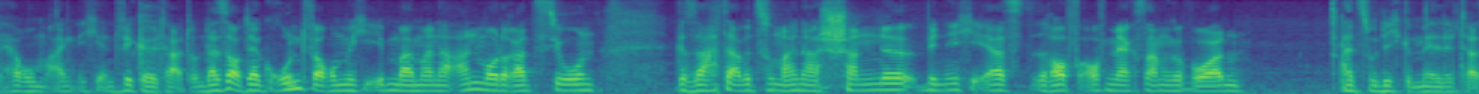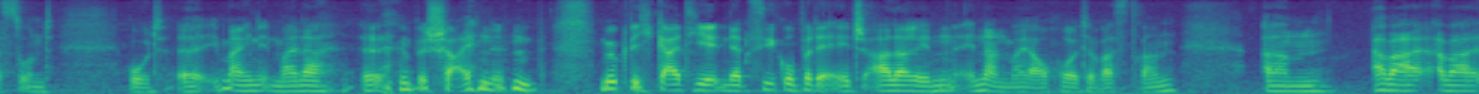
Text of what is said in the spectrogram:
herum eigentlich entwickelt hat. Und das ist auch der Grund, warum ich eben bei meiner Anmoderation gesagt habe, zu meiner Schande bin ich erst darauf aufmerksam geworden, als du dich gemeldet hast. Und gut, äh, immerhin in meiner äh, bescheidenen Möglichkeit hier in der Zielgruppe der HRlerinnen ändern wir ja auch heute was dran. Ähm, Aber, aber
